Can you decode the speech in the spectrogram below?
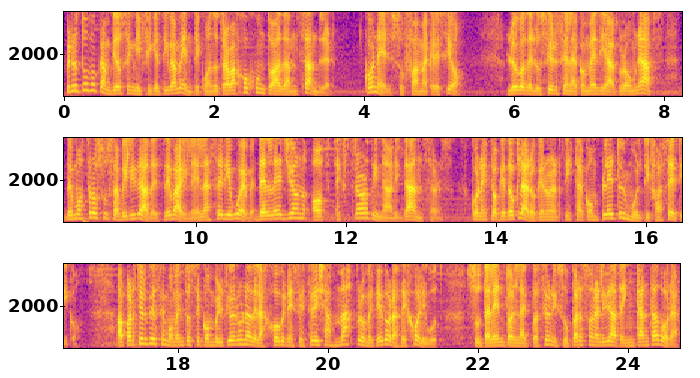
pero todo cambió significativamente cuando trabajó junto a Adam Sandler, Con él su fama creció. Luego de lucirse en la comedia Grown Ups, demostró sus habilidades de baile en la serie web The Legend of Extraordinary Dancers. Con esto quedó claro que era un artista completo y multifacético. A partir de ese momento se convirtió en una de las jóvenes estrellas más prometedoras de Hollywood. Su talento en la actuación y su personalidad encantadora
